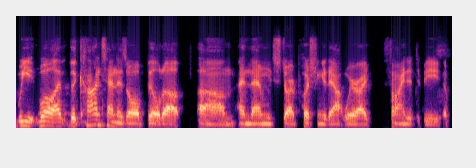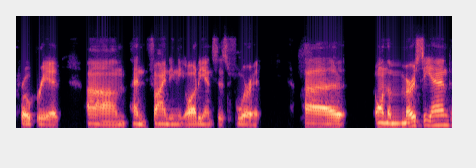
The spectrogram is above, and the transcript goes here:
We well, I, the content is all built up, um, and then we start pushing it out where I find it to be appropriate um, and finding the audiences for it. Uh, on the Mercy end,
